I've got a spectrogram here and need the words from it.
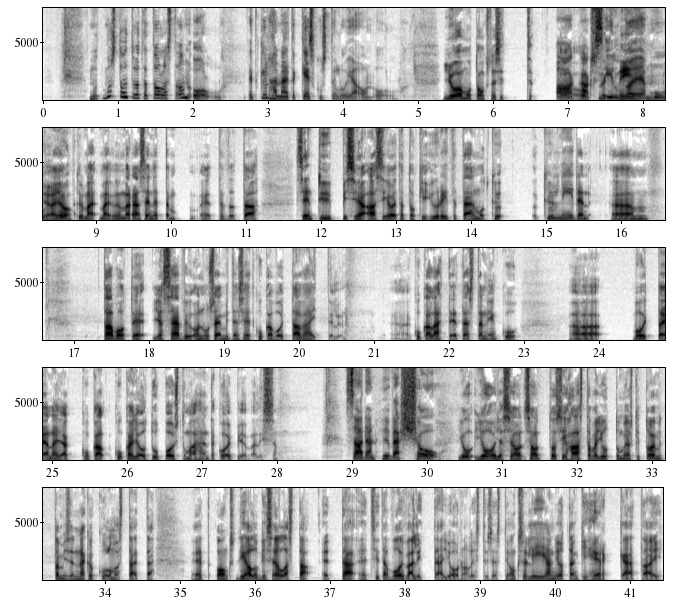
Mutta musta tuntuu, että tuollaista on ollut. Että kyllähän näitä keskusteluja on ollut. Joo, mutta onko ne sitten... A2-iltoja niin, ja muuta. Joo, joo, kyllä mä, mä ymmärrän sen, että, että tota, sen tyyppisiä asioita toki yritetään, mutta ky, kyllä niiden äm, tavoite ja sävy on useimmiten se, että kuka voittaa väittelyn. Kuka lähtee tästä niin kuin, ä, voittajana ja kuka, kuka joutuu poistumaan häntä koipien välissä. Saadaan hyvä show. Joo, joo ja se on, se on tosi haastava juttu myöskin toimittamisen näkökulmasta, että että onko dialogi sellaista, että, että sitä voi välittää journalistisesti? Onko se liian jotenkin herkkää tai,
